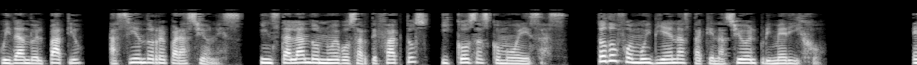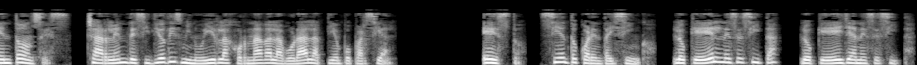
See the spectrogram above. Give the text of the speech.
cuidando el patio, haciendo reparaciones, instalando nuevos artefactos, y cosas como esas. Todo fue muy bien hasta que nació el primer hijo. Entonces, Charlen decidió disminuir la jornada laboral a tiempo parcial. Esto, 145. Lo que él necesita, lo que ella necesita.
